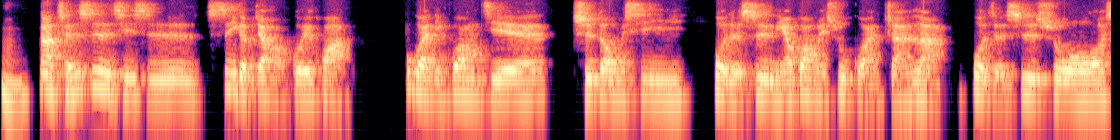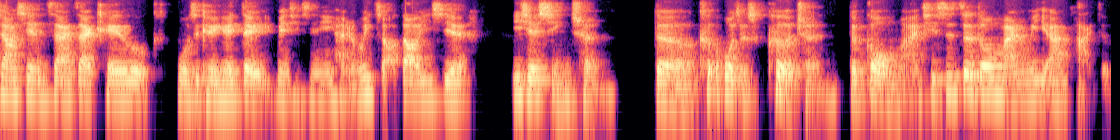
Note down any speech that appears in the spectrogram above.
嗯，那城市其实是一个比较好规划的，不管你逛街、吃东西。或者是你要逛美术馆展览，或者是说像现在在 Klook 或是 KK Day 里面，其实你很容易找到一些一些行程的课或者是课程的购买，其实这都蛮容易安排的。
